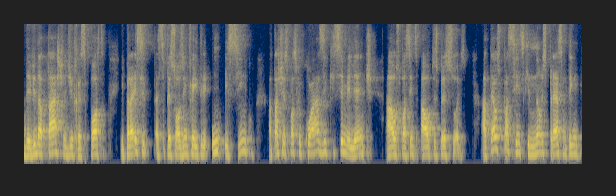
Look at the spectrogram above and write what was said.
devido à taxa de resposta, e para esse, esse pessoalzinho que entre 1 e 5, a taxa de resposta foi quase que semelhante aos pacientes autoexpressores. Até os pacientes que não expressam têm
